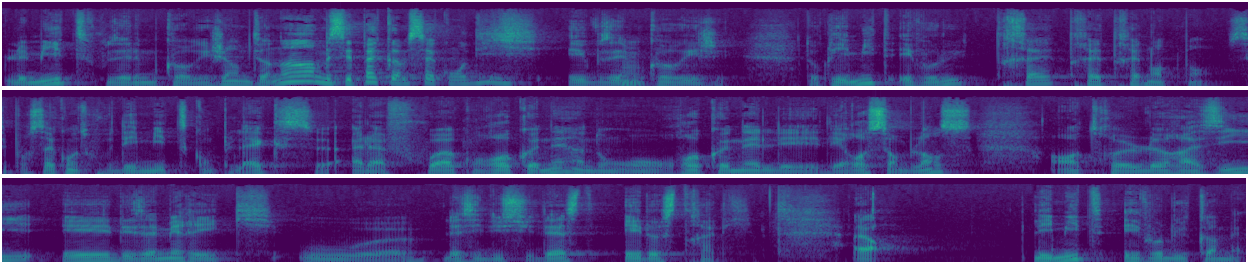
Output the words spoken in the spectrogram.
le mythe, vous allez me corriger en me disant non, non mais c'est pas comme ça qu'on dit et vous allez me corriger. Donc les mythes évoluent très très très lentement. C'est pour ça qu'on trouve des mythes complexes à la fois qu'on reconnaît, hein, dont on reconnaît les, ressemblances entre l'Eurasie et les Amériques ou euh, l'Asie du Sud-Est et l'Australie. Alors les mythes évoluent quand même.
